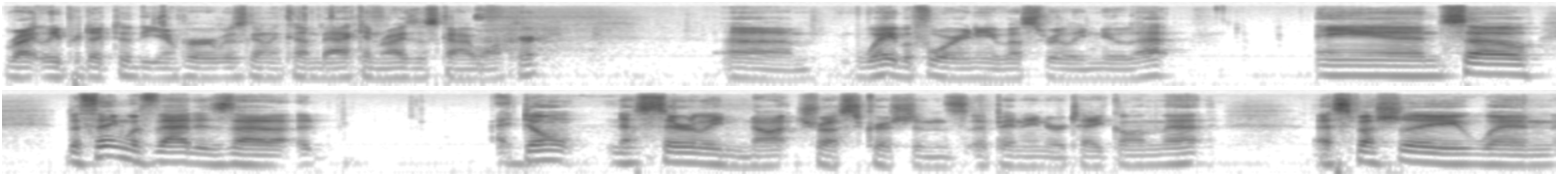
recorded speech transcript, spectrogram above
rightly predicted the Emperor was going to come back in Rise of Skywalker, um, way before any of us really knew that. And so, the thing with that is that I don't necessarily not trust Christian's opinion or take on that. Especially when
